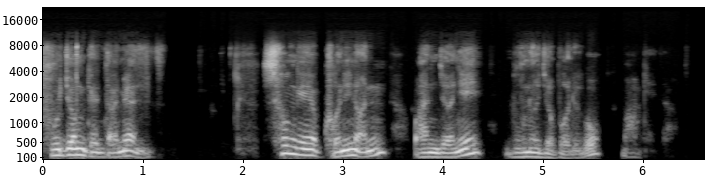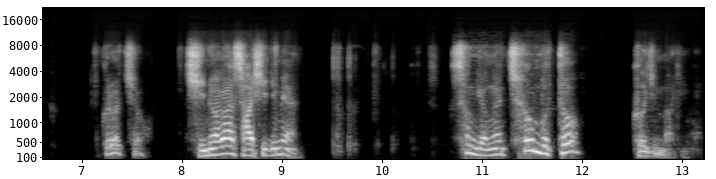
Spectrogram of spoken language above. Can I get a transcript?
부정된다면 성경의 권위는 완전히 무너져 버리고 맙니다. 그렇죠. 진화가 사실이면 성경은 처음부터 거짓말입니다.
